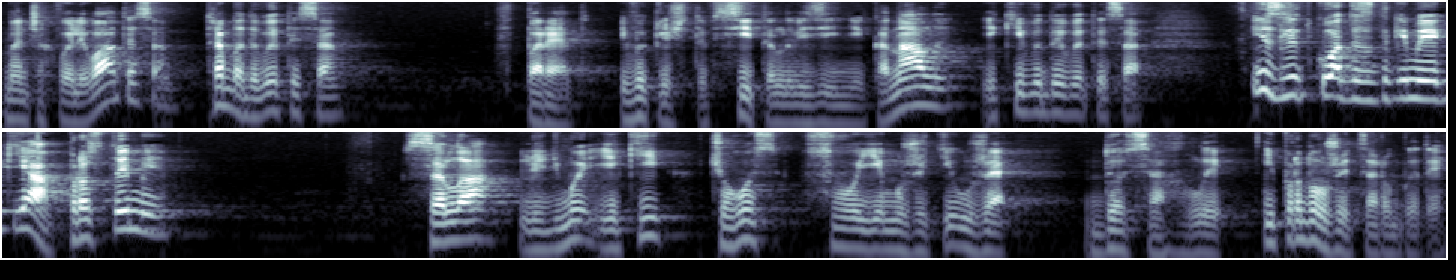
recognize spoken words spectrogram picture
менше хвилюватися, треба дивитися вперед і виключити всі телевізійні канали, які ви дивитеся, і слідкувати за такими, як я, простими села людьми, які чогось в своєму житті вже досягли і продовжують це робити.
